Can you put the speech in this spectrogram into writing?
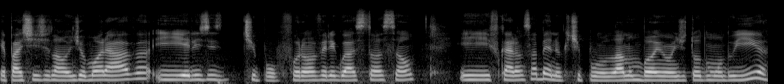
hepatite lá onde eu morava e eles, tipo, foram averiguar a situação e ficaram sabendo que, tipo, lá num banho onde todo mundo ia,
